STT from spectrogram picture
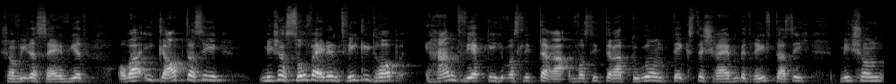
schon wieder sein wird. Aber ich glaube, dass ich mich schon so weit entwickelt habe, handwerklich, was, Litera was Literatur und Texte schreiben betrifft, dass ich mich schon ein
